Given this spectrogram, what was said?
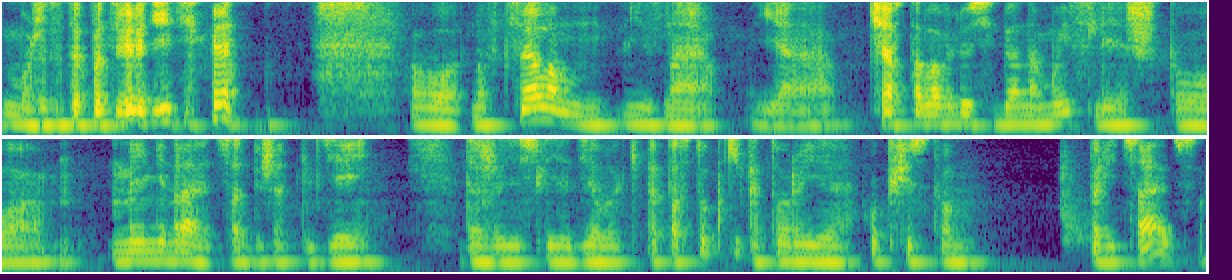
может это подтвердить. Вот. Но в целом, не знаю, я часто ловлю себя на мысли, что мне не нравится обижать людей. Даже если я делаю какие-то поступки, которые обществом порицаются,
